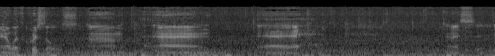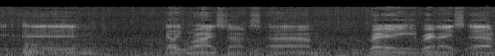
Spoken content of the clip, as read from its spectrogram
and with crystals. And uh, let's see. Uh, got like rhinestones. Um, very, very nice. Um,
